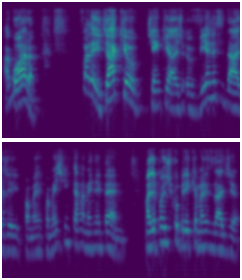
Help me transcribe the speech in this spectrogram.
agora. Falei, já que eu tinha que. Eu vi a necessidade aí, principalmente internamente na IBM, mas depois descobri que a necessidade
